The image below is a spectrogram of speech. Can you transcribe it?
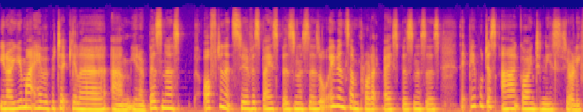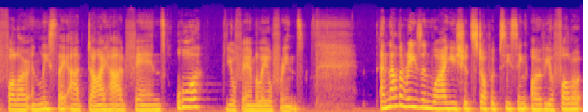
you know you might have a particular um, you know business often it's service based businesses or even some product based businesses that people just aren't going to necessarily follow unless they are die-hard fans or your family or friends. Another reason why you should stop obsessing over your follow,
